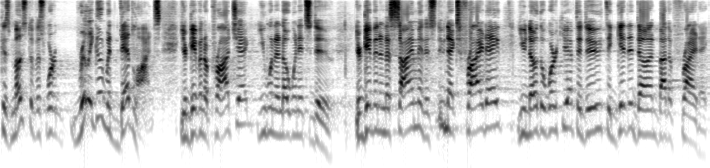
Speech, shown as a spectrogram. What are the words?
Because most of us work really good with deadlines. You're given a project, you want to know when it's due. You're given an assignment, it's due next Friday. You know the work you have to do to get it done by the Friday.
